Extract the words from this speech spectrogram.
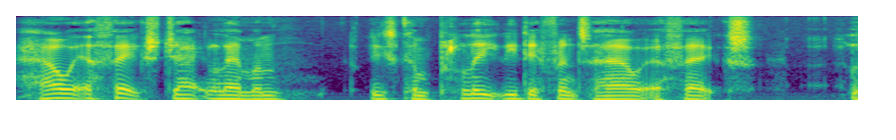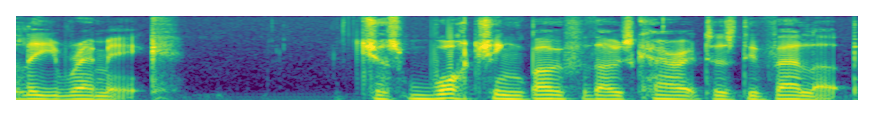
how it affects Jack Lemmon is completely different to how it affects Lee Remick. Just watching both of those characters develop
